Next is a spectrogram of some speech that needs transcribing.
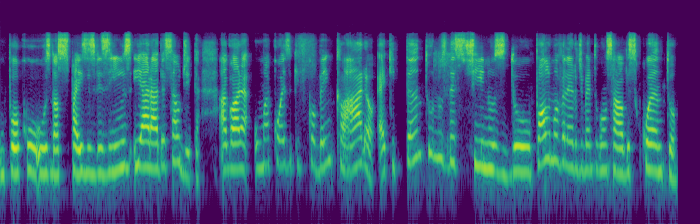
um pouco os nossos países vizinhos e a Arábia Saudita. Agora, uma coisa que ficou bem claro é que tanto nos destinos do Polo Moveleiro de Bento Gonçalves quanto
